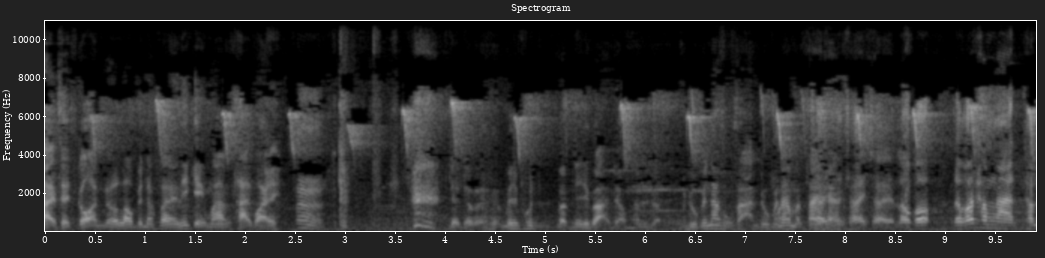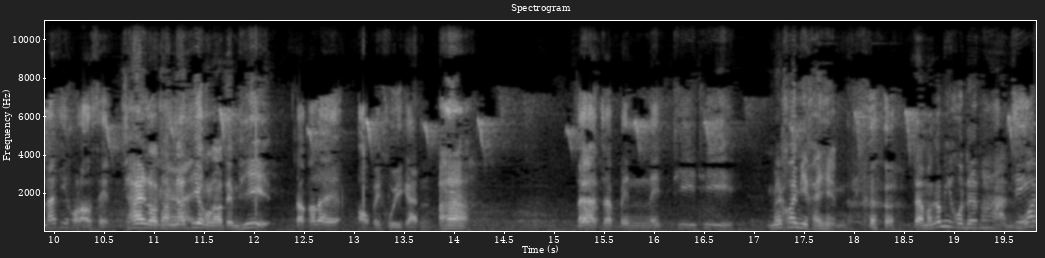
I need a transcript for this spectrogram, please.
ถ่ายเสร็จก่อนแล้วเราเป็นนักแสดงที่เก่งมากถ่ายไวอืม เดี๋ยวเดี๋ยวไม่พูดแบบนี้ดีกว่า เดี๋ยวมันแบบดูไม่น่าสงสารดูมันน่าหมันไส้ใช่แทใช่นใช่ใช่เราก็เราก็ทำงานทำหน้าที่ของเราเสร็จใช่เราทำหน้าที่ของเราเต็มที่ เราก็เลยออกไปคุยกัน อ่า แต่อาจจะเป็นในที่ที่ ไม่ค่อยมีใครเห็น แต่มันก็มีคนเดินผ่านจริงพะว่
